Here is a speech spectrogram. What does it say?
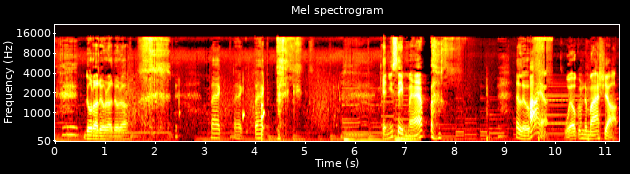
Dora, Dora, Dora. Back, back, back, back. Can you say map? Hello. Hiya. Welcome to my shop.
